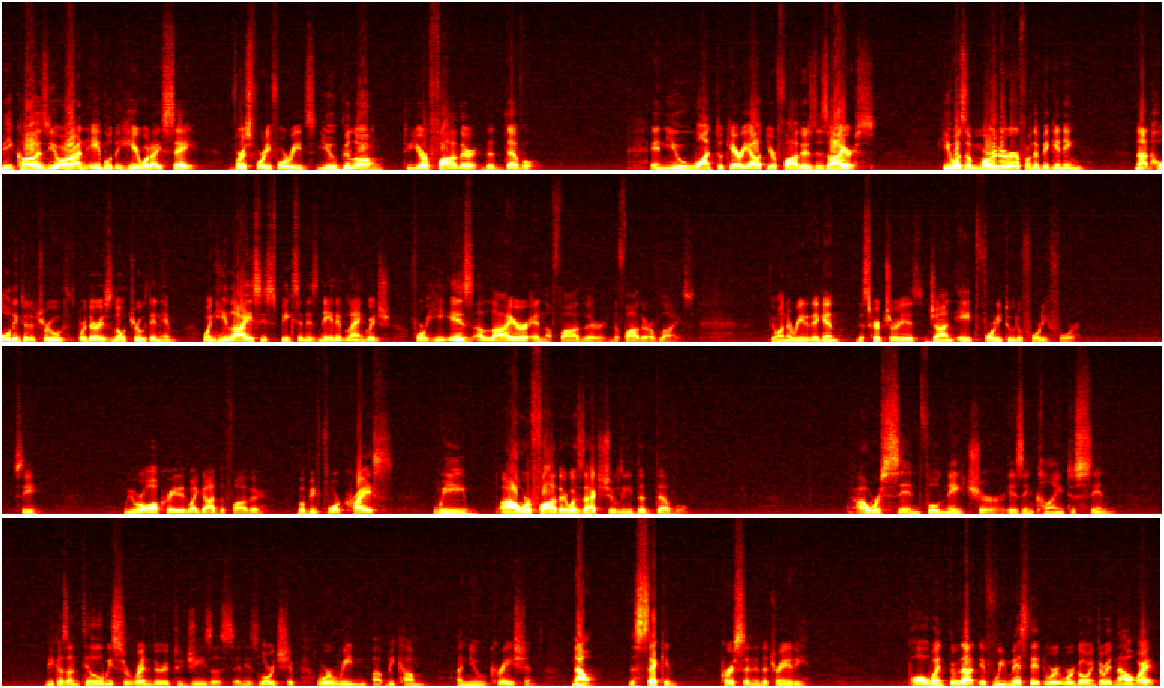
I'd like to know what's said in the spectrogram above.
Because you are unable to hear what I say. Verse 44 reads, You belong to your father, the devil, and you want to carry out your father's desires. He was a murderer from the beginning, not holding to the truth, for there is no truth in him. When he lies, he speaks in his native language, for he is a liar and the father, the father of lies. If you want to read it again, the scripture is John 8, 42 to 44. See? We were all created by God the Father, but before Christ, we our father was actually the devil. Our sinful nature is inclined to sin. Because until we surrender to Jesus and his lordship, where we uh, become a new creation. Now, the second person in the Trinity. Paul went through that. If we missed it, we're, we're going through it now, right?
